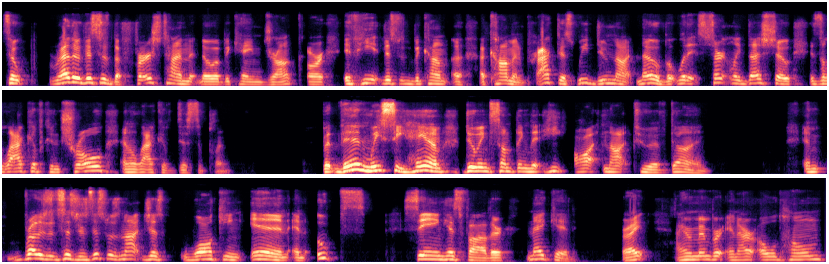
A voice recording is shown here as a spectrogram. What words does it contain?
So rather, this is the first time that Noah became drunk, or if he this would become a, a common practice, we do not know. But what it certainly does show is a lack of control and a lack of discipline. But then we see Ham doing something that he ought not to have done. And brothers and sisters, this was not just walking in and oops, seeing his father naked, right? I remember in our old home,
